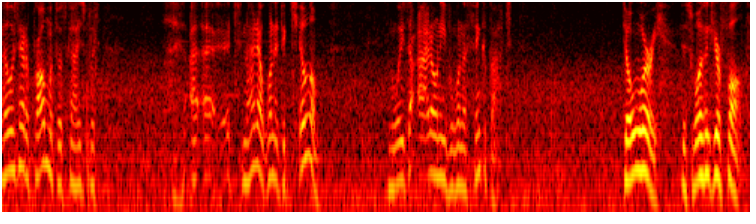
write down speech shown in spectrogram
I always had a problem with those guys, but... I, I, tonight I wanted to kill them. In ways I don't even want to think about. Don't worry, this wasn't your fault.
